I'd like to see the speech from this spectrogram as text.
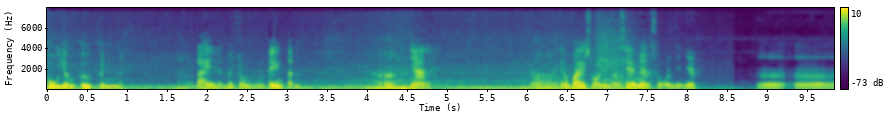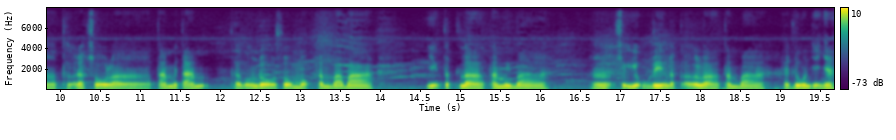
khu dân cư kính này đây là nói chung yên tĩnh. Đó, nhà này. Rồi em quay sổ cho anh xem nha. sổ anh chị nha. Đó, à, thửa đất số là 88 tờ bản đồ số 133 diện tích là 83 đó, sử dụng riêng đất ở là 83 hết luôn anh chị nha.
